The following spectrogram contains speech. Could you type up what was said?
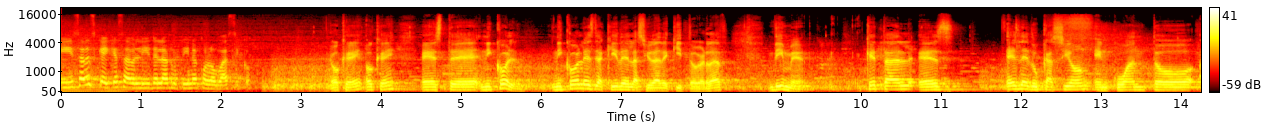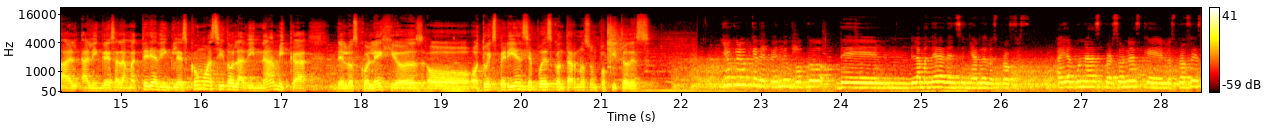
y sabes que hay que salir de la rutina con lo básico. Ok, ok. Este, Nicole. Nicole es de aquí de la ciudad de Quito, ¿verdad? Dime, ¿qué tal es, es la educación en cuanto al, inglés, a la materia de inglés? ¿Cómo ha sido la dinámica de los colegios o, o tu experiencia? ¿Puedes contarnos un poquito de eso? Yo creo que depende un poco de la manera de enseñar de los profes. Hay algunas personas que los profes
